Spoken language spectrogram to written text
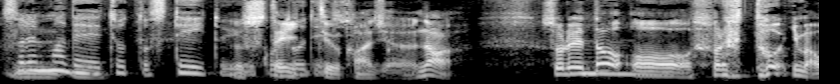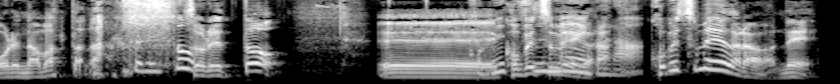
それまでちょっとステイということで、ステイっていう感じだよな。それと、うん、それと、今俺なまったな。それと、それと、えー、個別銘柄。個別銘柄はね、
